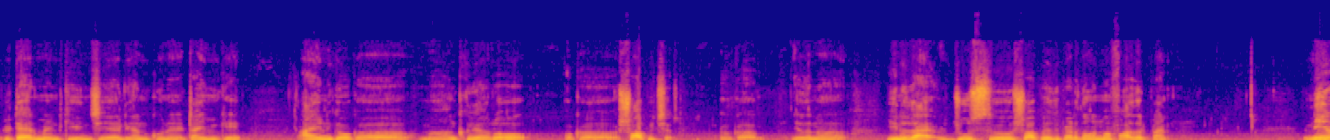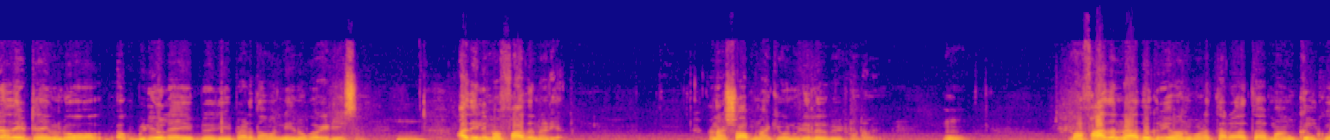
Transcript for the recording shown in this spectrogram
రిటైర్మెంట్కి ఏం చేయాలి అనుకునే టైంకి ఆయనకి ఒక మా అంకుల్ ఎవరో ఒక షాప్ ఇచ్చారు. ఒక ఏదైనా ఈయన జ్యూస్ షాప్ ఏది పెడదామని మా ఫాదర్ ప్లాన్ నేను అదే టైంలో ఒక వీడియో లైబ్రరీ పెడదామని నేను ఒక ఐడియా వేసాను అది వెళ్ళి మా ఫాదర్ని అడిగా నా షాప్ నాకేమైనా వీడియో లైబ్రరీ పెట్టుకుంటాను? Hmm? మా ఫాదర్ నా దగ్గర ఏమనుకున్నా తర్వాత మా అంకుల్కో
